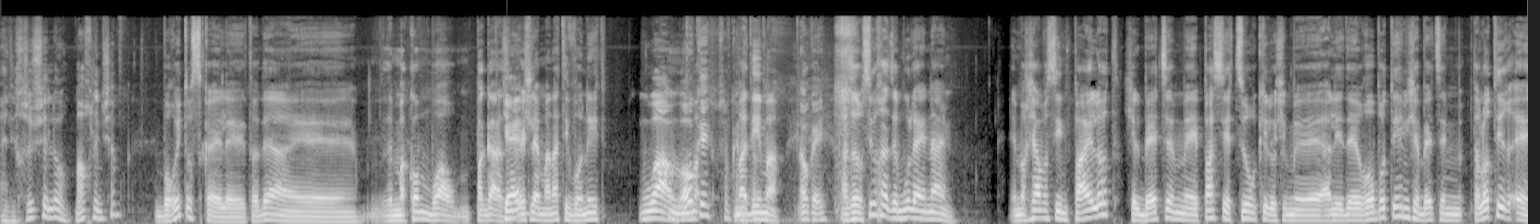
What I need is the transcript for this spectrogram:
אני חושב שלא מה אוכלים שם? בוריטוס כאלה אתה יודע אה, זה מקום וואו פגז כן? יש להם מנה טבעונית וואו אוקיי. קלטתי. מדהימה אוקיי. אז עושים לך את זה מול העיניים. הם עכשיו עושים פיילוט של בעצם אה, פס ייצור כאילו שעל ידי רובוטים שבעצם אתה לא תראה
